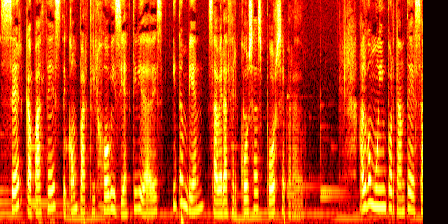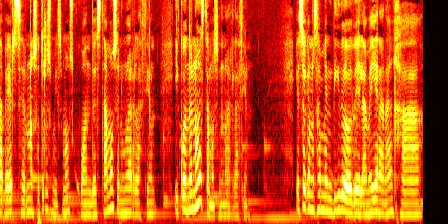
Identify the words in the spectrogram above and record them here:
ser capaces de compartir hobbies y actividades y también saber hacer cosas por separado. Algo muy importante es saber ser nosotros mismos cuando estamos en una relación y cuando no estamos en una relación. Eso que nos han vendido de la media naranja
